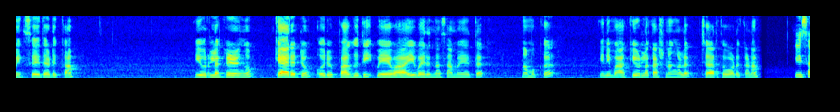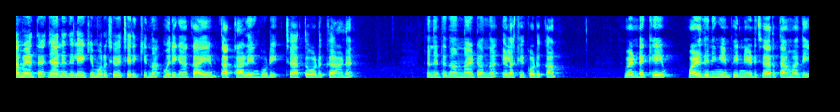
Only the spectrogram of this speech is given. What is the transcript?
മിക്സ് ചെയ്തെടുക്കാം. ഈ ഉരുളക്കിഴങ്ങും ക്യാരറ്റും ഒരു പകുതി വേവായി വരുന്ന സമയത്ത് നമുക്ക് ഇനി ബാക്കിയുള്ള കഷ്ണങ്ങൾ ചേർത്ത് കൊടുക്കണം. ഈ സമയത്ത് ഞാനിതിലേക്ക് മുറിച്ച് വെച്ചിരിക്കുന്ന മുരിങ്ങക്കായും തക്കാളിയും കൂടി ചേർത്ത് കൊടുക്കുകയാണ്. എന്നിട്ട് നന്നായിട്ടൊന്ന് ഇളക്കി കൊടുക്കാം. വെണ്ടയ്ക്കയും വഴുതിനങ്ങയും പിന്നീട് ചേർത്താൽ മതി.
